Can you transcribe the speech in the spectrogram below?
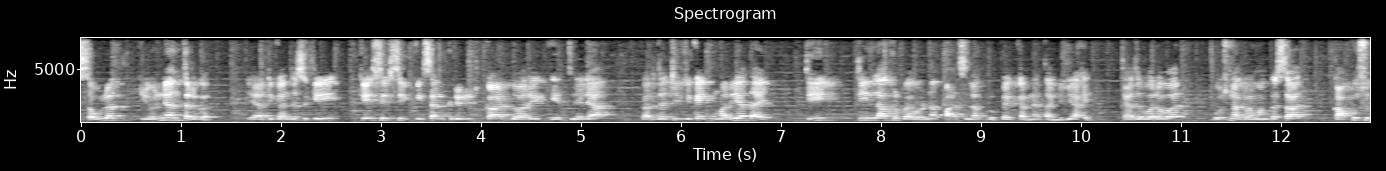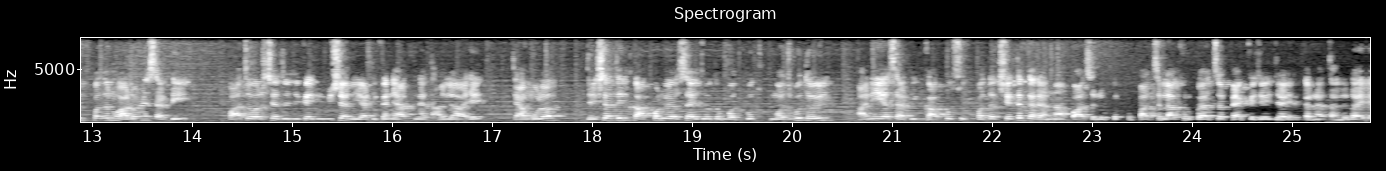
सवलत योजनेअंतर्गत या ठिकाणी जसं की K C C Kisan credit कार्डद्वारे घेतलेल्या कर्जाची जी काही मर्यादा आहे ती तीन लाख रुपयावरनं पाच लाख रुपये करण्यात आलेली आहे. त्याचबरोबर घोषणा क्रमांक सात कापूस उत्पादन वाढवण्यासाठी पाच वर्षाचं जे काही मिशन या ठिकाणी आखण्यात आलं आहे त्यामुळं देशातील कापड व्यवसाय जो तो मजबूत मजबूत होईल आणि यासाठी कापूस उत्पादक शेतकऱ्यांना पाच लोक पाच लाख रुपयाचं पॅकेजही जाहीर करण्यात आलेलं आहे.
